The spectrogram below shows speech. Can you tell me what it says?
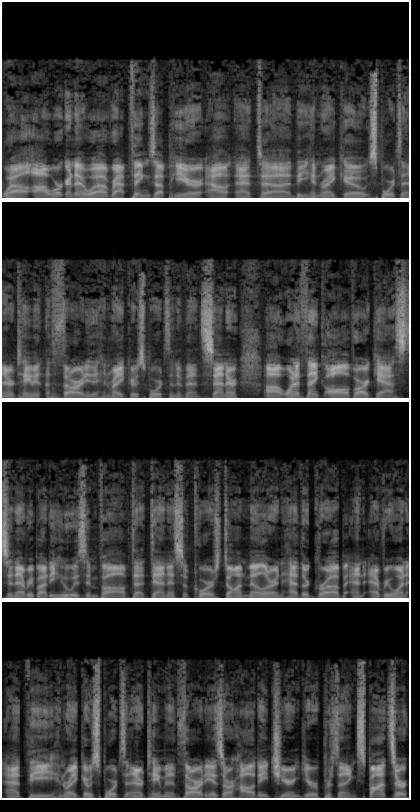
Well, uh, we're going to uh, wrap things up here out at uh, the Henrico Sports and Entertainment Authority, the Henrico Sports and Events Center. I want to thank all of our guests and everybody who was involved. Uh, Dennis, of course, Don Miller, and Heather Grubb, and everyone at the Henrico Sports and Entertainment Authority as our holiday cheer and gear presenting sponsor.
